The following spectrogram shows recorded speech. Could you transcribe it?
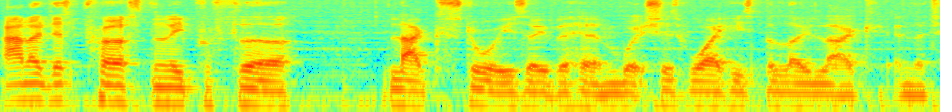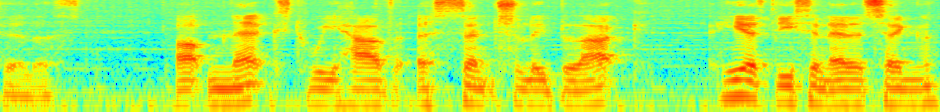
And I just personally prefer Lag stories over him, which is why he's below Lag in the tier list. Up next, we have Essentially Black. He has decent editing,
